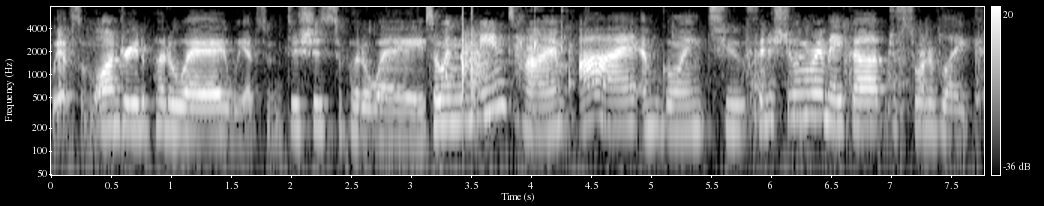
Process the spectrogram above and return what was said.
We have some laundry to put away. We have some dishes to put away. So in the meantime, I am going to finish doing my makeup, just sort of like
